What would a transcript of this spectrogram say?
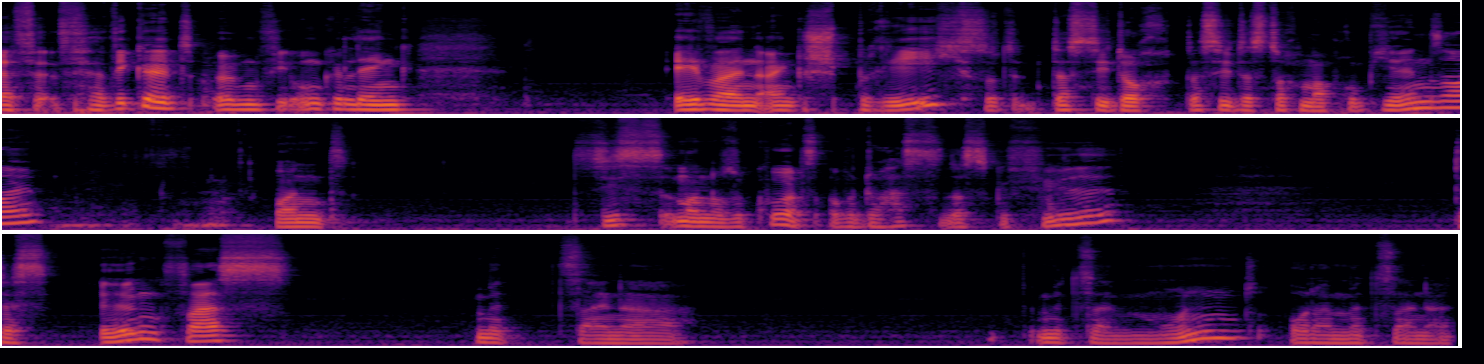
er ver- verwickelt irgendwie ungelenk Ava in ein Gespräch, so dass sie doch, dass sie das doch mal probieren soll. Und siehst es immer nur so kurz, aber du hast das Gefühl, dass irgendwas mit seiner mit seinem Mund oder mit seiner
